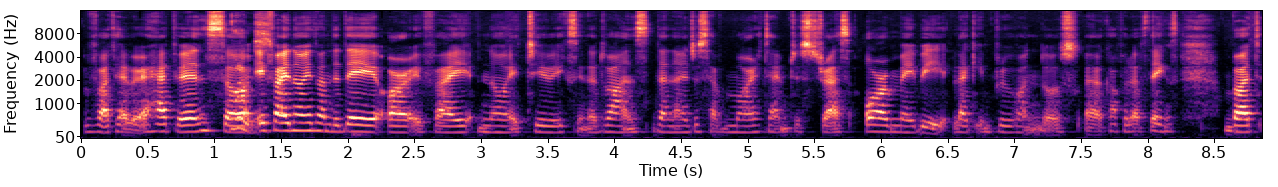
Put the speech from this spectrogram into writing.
whatever happens. So Nice. if I know it on the day, or if I know it two weeks in advance, then I just have more time to stress, or maybe like improve on those uh, couple of things. But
